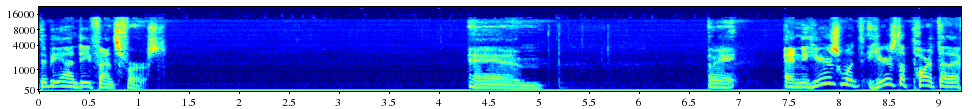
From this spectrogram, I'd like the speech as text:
to be on defense first. And okay, and here's what here's the part that I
